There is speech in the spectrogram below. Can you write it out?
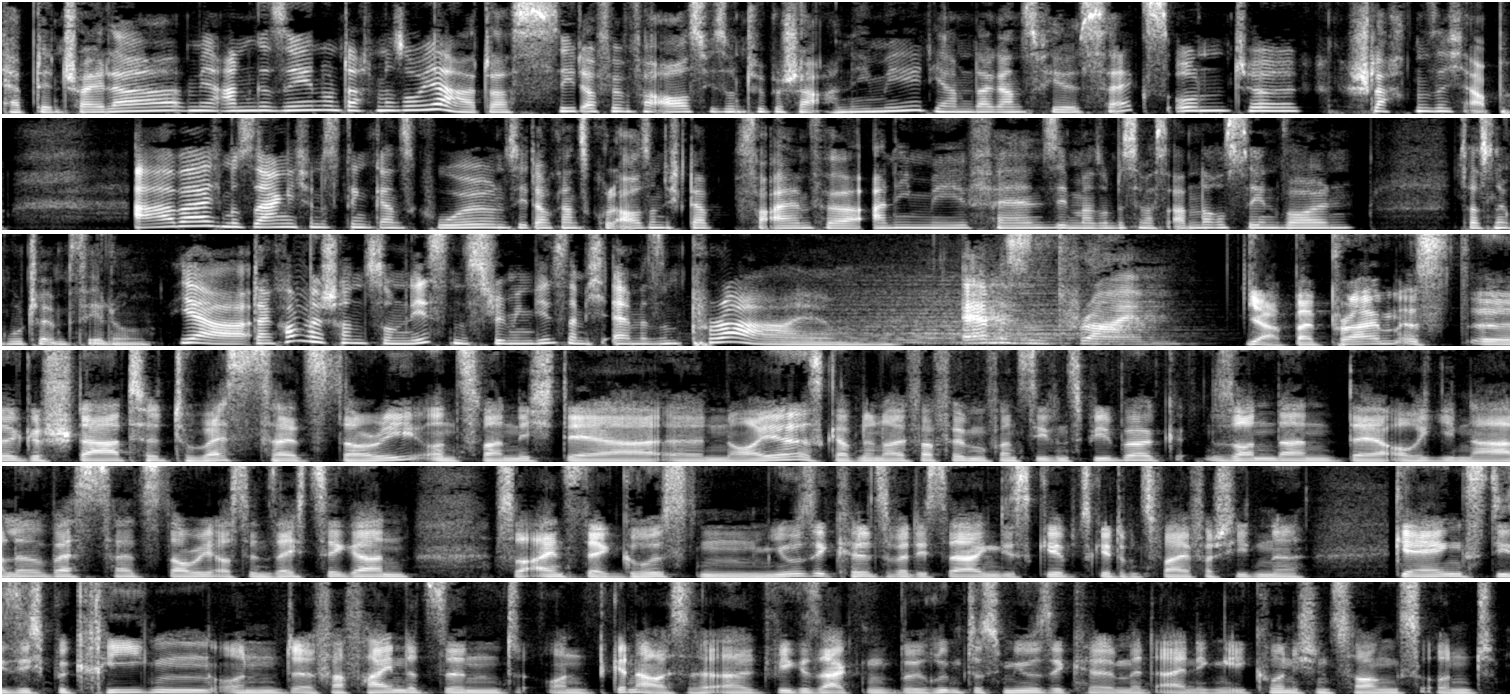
ich habe den Trailer mir angesehen und dachte mir so, ja, das sieht auf jeden Fall aus wie so ein typischer Anime. Die haben da ganz viel Sex und äh, schlachten sich ab. Aber ich muss sagen, ich finde das klingt ganz cool und sieht auch ganz cool aus. Und ich glaube, vor allem für Anime-Fans, die mal so ein bisschen was anderes sehen wollen, ist das eine gute Empfehlung. Ja, dann kommen wir schon zum nächsten Streaming-Dienst, nämlich Amazon Prime. Amazon Prime. Ja, bei Prime ist äh, gestartet West Side Story und zwar nicht der äh, neue, es gab eine Neuverfilmung von Steven Spielberg, sondern der originale West Side Story aus den 60ern. So eins der größten Musicals, würde ich sagen, die es gibt. Es geht um zwei verschiedene Gangs, die sich bekriegen und äh, verfeindet sind. Und genau, es ist halt, wie gesagt, ein berühmtes Musical mit einigen ikonischen Songs und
